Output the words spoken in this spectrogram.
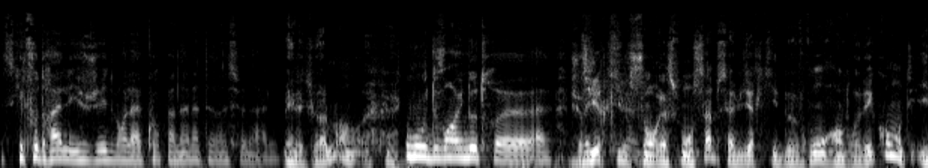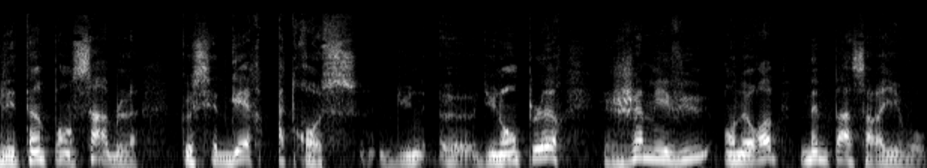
Est-ce qu'il faudra les juger devant la Cour pénale internationale? Mais naturellement, Ou devant une autre euh, Dire qu'ils sont responsables, ça veut dire qu'ils devront rendre des comptes. Il est impensable que cette guerre atroce, d'une euh, ampleur jamais vue en Europe, même pas à Sarajevo,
